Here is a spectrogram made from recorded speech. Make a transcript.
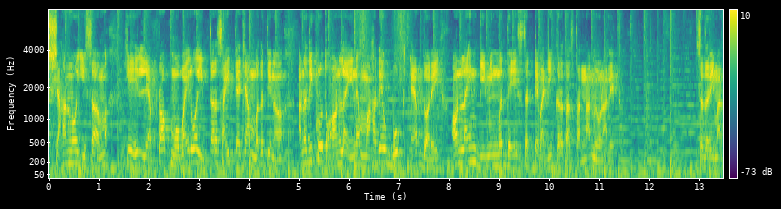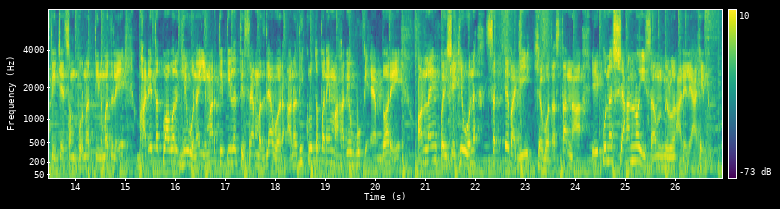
शहाण्णव इसम हे लॅपटॉप मोबाईल व इतर साहित्याच्या मदतीनं अनधिकृत ऑनलाईन महादेव बुक ॲपद्वारे ऑनलाईन गेमिंगमध्ये सट्टेबाजी करत असताना मिळून आलेत. सदर इमारतीचे संपूर्ण तीन मजले भाडेतत्वावर घेऊन इमारतीतील तिसऱ्या मजल्यावर अनधिकृतपणे महादेव बुक ॲपद्वारे ऑनलाईन पैसे घेऊन सट्टेबाजी खेळवत असताना एकूण शहाण्णव इसम मिळून आलेले आहेत.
